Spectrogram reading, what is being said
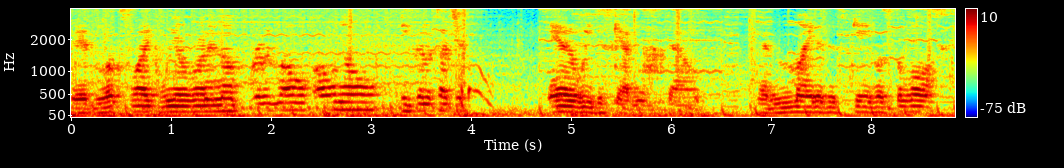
It looks like we are running up really low. Oh no, he's gonna touch it. And we just got knocked out. That might have just gave us the loss.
